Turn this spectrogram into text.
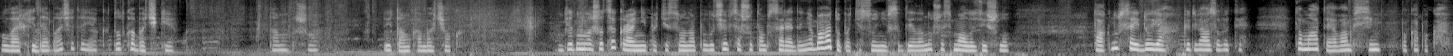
Уверх іде, бачите як? Тут кабачки. Там що? І там кабачок. Я думала, що це крайній патісон, а вийшло, що там всередині. Я багато патісонів садила, ну щось мало зійшло. Так, ну все, йду я підв'язувати томати, а вам всім пока-пока.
